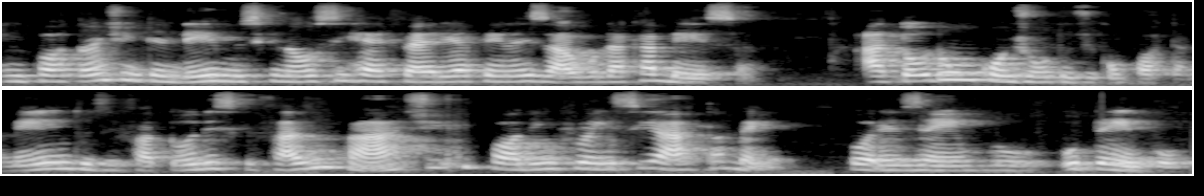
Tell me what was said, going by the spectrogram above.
é importante entendermos que não se refere apenas a algo da cabeça. Há todo um conjunto de comportamentos e fatores que fazem parte e podem influenciar também. Por exemplo, o tempo.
